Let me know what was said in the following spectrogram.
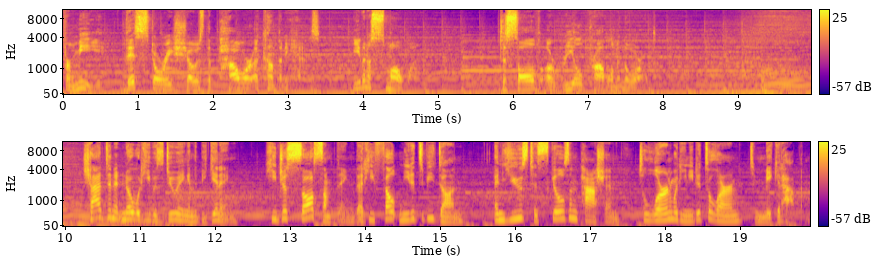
For me, this story shows the power a company has, even a small one, to solve a real problem in the world. Chad didn't know what he was doing in the beginning. He just saw something that he felt needed to be done and used his skills and passion to learn what he needed to learn to make it happen.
